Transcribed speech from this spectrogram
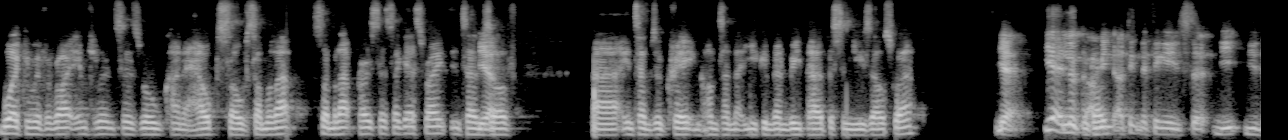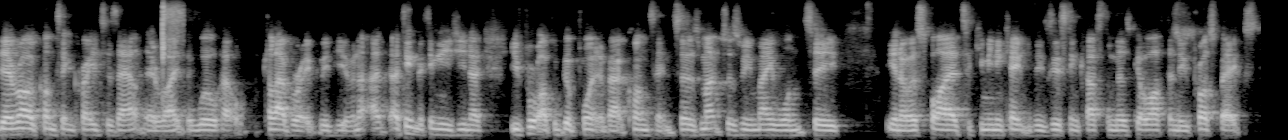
working with the right influencers will kind of help solve some of that some of that process, I guess, right? In terms yeah. of uh, in terms of creating content that you can then repurpose and use elsewhere. Yeah, yeah. Look, okay. I mean, I think the thing is that you, you, there are content creators out there, right, that will help collaborate with you. And I, I think the thing is, you know, you've brought up a good point about content. So as much as we may want to, you know, aspire to communicate with existing customers, go after new prospects,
